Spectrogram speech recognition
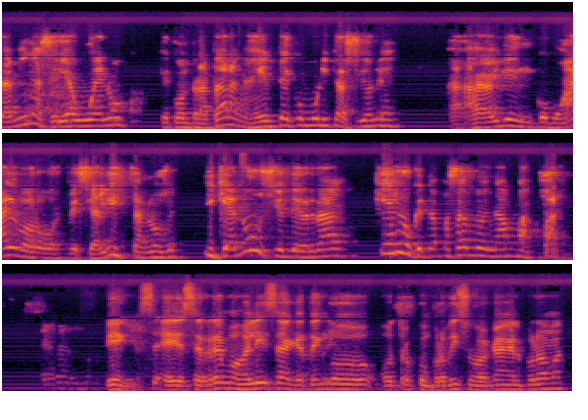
la mina sería bueno que contrataran a gente de comunicaciones, a, alguien como Álvaro, especialistas, no sé, y que anuncien de verdad qué es lo que está pasando en ambas partes. Bien, eh, cerremos, Elisa, que tengo otros compromisos acá en el programa.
